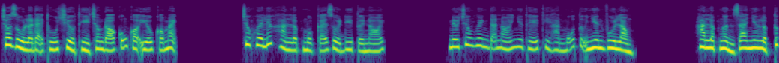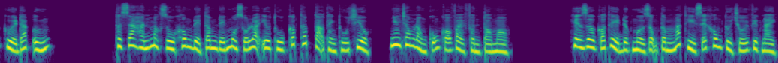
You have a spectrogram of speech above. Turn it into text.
Cho dù là đại thú triều thì trong đó cũng có yếu có mạnh. Trương Khuê liếc Hàn Lập một cái rồi đi tới nói. Nếu Trương huynh đã nói như thế thì Hàn Mỗ tự nhiên vui lòng. Hàn Lập ngẩn ra nhưng lập tức cười đáp ứng. Thật ra hắn mặc dù không để tâm đến một số loại yêu thú cấp thấp tạo thành thú triều, nhưng trong lòng cũng có vài phần tò mò. Hiện giờ có thể được mở rộng tầm mắt thì sẽ không từ chối việc này.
